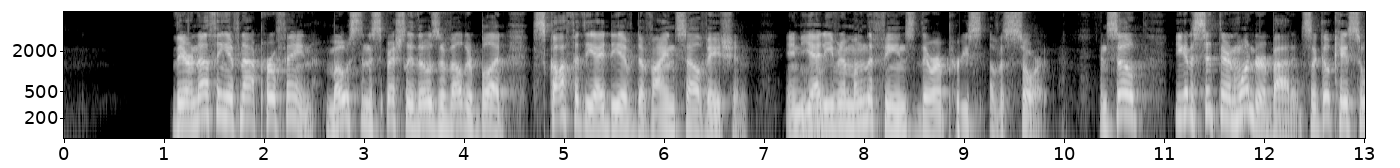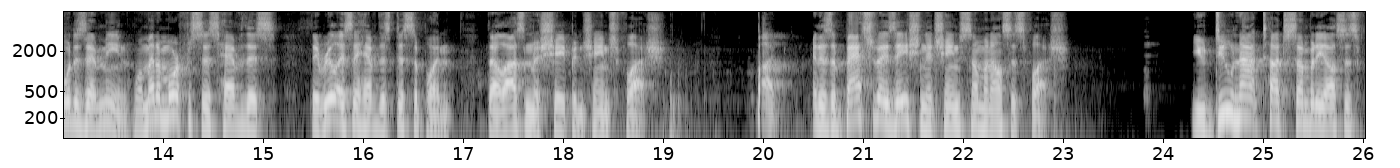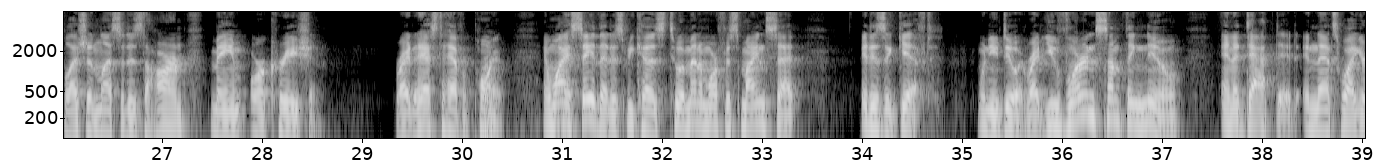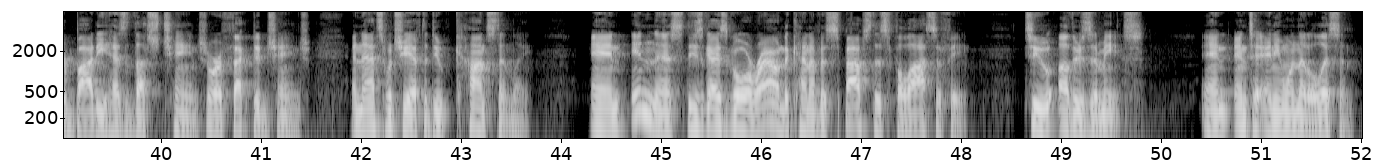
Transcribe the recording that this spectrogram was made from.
They are nothing if not profane. Most, and especially those of elder blood, scoff at the idea of divine salvation. And yet, even among the fiends, there are priests of a sort. And so, you got to sit there and wonder about it. It's like, okay, so what does that mean? Well, metamorphosis have this, they realize they have this discipline that allows them to shape and change flesh. But it is a bastardization to change someone else's flesh. You do not touch somebody else's flesh unless it is to harm, maim, or creation. Right? It has to have a point. Right. And why I say that is because to a metamorphosis mindset, it is a gift when you do it, right? You've learned something new and adapted, and that's why your body has thus changed or affected change. And that's what you have to do constantly. And in this, these guys go around to kind of espouse this philosophy to other Tzimisce and, and to anyone that'll listen.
